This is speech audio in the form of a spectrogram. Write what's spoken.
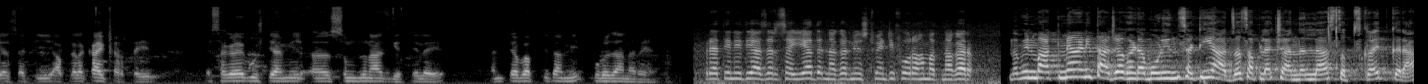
यासाठी आपल्याला काय करता येईल? या सगळ्या गोष्टी आम्ही समजून आज घेतलेल्या आहे आणि त्या बाबतीत आम्ही पुढे जाणार आहे प्रतिनिधी Azhar Sayyad Nagar news twenty four Ahmednagar. नवीन बातम्या आणि ताज्या घडामोडींसाठी आजच आपल्या चॅनलला सबस्क्राईब करा.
